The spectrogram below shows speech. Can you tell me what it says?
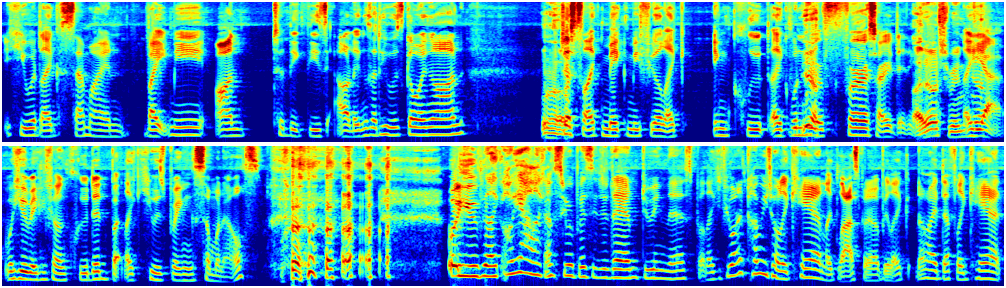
he would like semi invite me on to the, these outings that he was going on, Uh-huh. just to like make me feel like include like when we were first started dating. I know what you mean. Like, yeah. yeah. well, he would make me feel included, but like he was bringing someone else. Or would be like, "Oh yeah, like I'm super busy today. I'm doing this, but like if you want to come, you totally can." Like last minute, I'd be like, "No, I definitely can't."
